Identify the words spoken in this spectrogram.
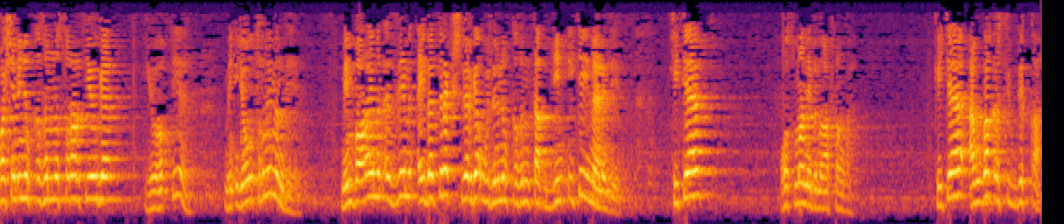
Кашан минем кызымны сорар кияүгә? Юк, ди. Мин өйдә утырмыймын, ди. Мин бараймын, эзләймен, әйбәтрәк кешеләргә үземнең кызымны тәкъдим итәйм әле, ди. Китә Осман ибн Аффанга. Китә Абу Бакр Сиддикка.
